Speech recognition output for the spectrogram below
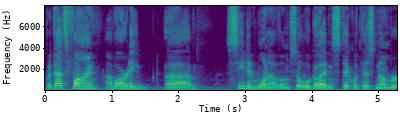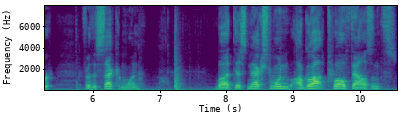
but that's fine. I've already uh, seated one of them, so we'll go ahead and stick with this number for the second one. But this next one, I'll go out 12 thousandths.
